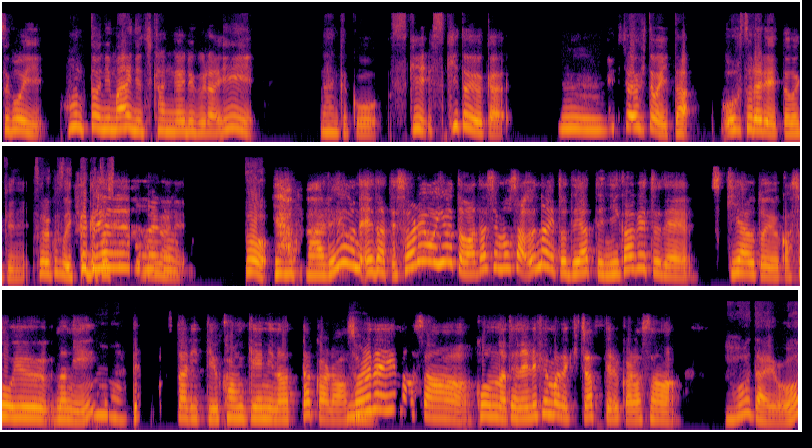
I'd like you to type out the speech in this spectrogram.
すごい、本当に毎日考えるぐらい、なんかこう、好き、好きというか、うん。ちゃう人はいた。オーストラリア行った時に。それこそ1ヶえ月しかないのー、に。そう。やっぱあれよね。え、だってそれを言うと私もさ、うないと出会って2ヶ月で付き合うというか、そういう何、うん。デートしたりっていう関係になったから、それうん。で今さ、こんなテネリフェまで来ちゃってるからさ、そうだよ。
